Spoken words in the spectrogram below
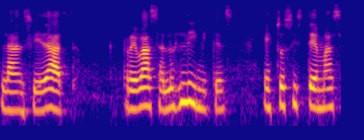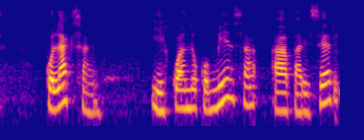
la ansiedad rebasa los límites, estos sistemas colapsan y es cuando comienza a aparecer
